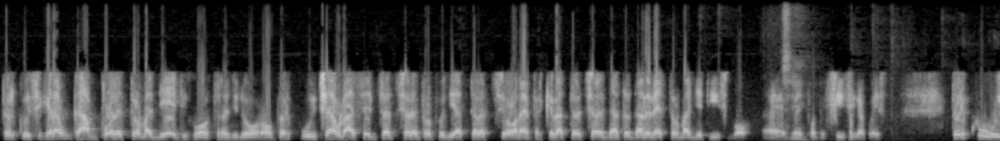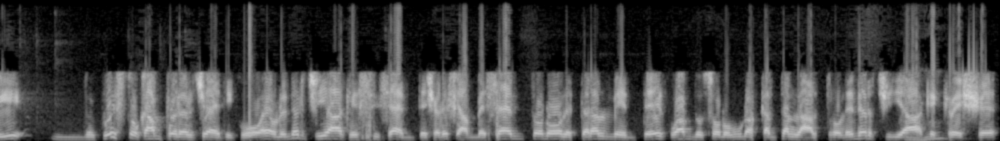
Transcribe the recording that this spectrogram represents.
per cui si crea un campo elettromagnetico tra di loro, per cui c'è una sensazione proprio di attrazione, perché l'attrazione è data dall'elettromagnetismo, è sì. proprio fisica questo. Per cui mh, questo campo energetico è un'energia che si sente, cioè le fiamme sentono letteralmente quando sono uno accanto all'altro l'energia mm-hmm. che cresce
